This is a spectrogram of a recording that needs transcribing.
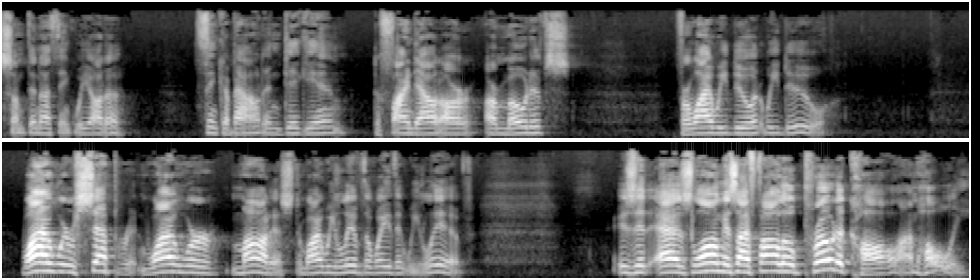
Something I think we ought to think about and dig in to find out our, our motives for why we do what we do, why we're separate, why we're modest, and why we live the way that we live. Is it as long as I follow protocol, I'm holy?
